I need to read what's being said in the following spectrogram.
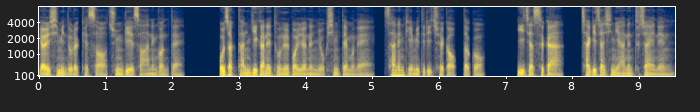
열심히 노력해서 준비해서 하는 건데 고작 단기간에 돈을 벌려는 욕심 때문에 사는 개미들이 죄가 없다고. 이자스가 자기 자신이 하는 투자에는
